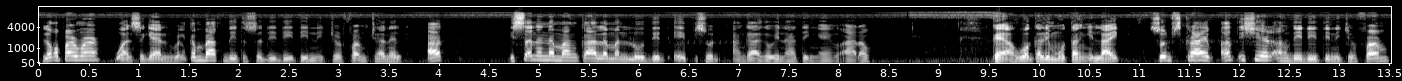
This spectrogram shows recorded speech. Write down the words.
Local Farmer, once again, welcome back dito sa DDT Nature Farm Channel at isa na namang kaalaman loaded episode ang gagawin natin ngayong araw. Kaya huwag kalimutang i-like, subscribe at i-share ang DDT Nature Farm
